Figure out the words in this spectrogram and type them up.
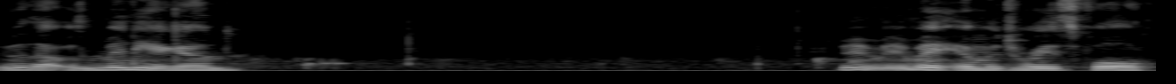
Ooh, that was mini again. Maybe my inventory is full.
